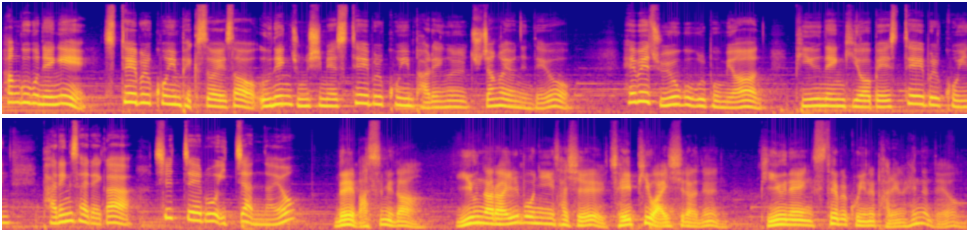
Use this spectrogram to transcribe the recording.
한국은행이 스테이블 코인 백서에서 은행 중심의 스테이블 코인 발행을 주장하였는데요. 해외 주요국을 보면 비은행 기업의 스테이블 코인 발행 사례가 실제로 있지 않나요? 네, 맞습니다. 이웃나라 일본이 사실 JPYC라는 비은행 스테이블 코인을 발행을 했는데요.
